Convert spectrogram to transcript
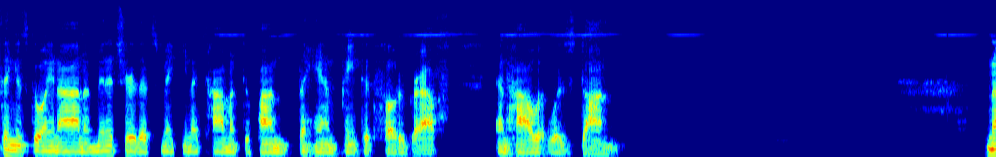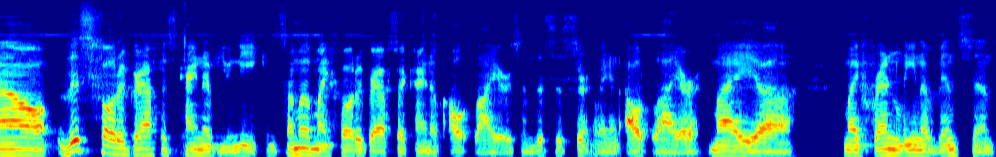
thing is going on, a miniature that's making a comment upon the hand painted photograph and how it was done. Now, this photograph is kind of unique, and some of my photographs are kind of outliers, and this is certainly an outlier. My uh, my friend Lina Vincent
